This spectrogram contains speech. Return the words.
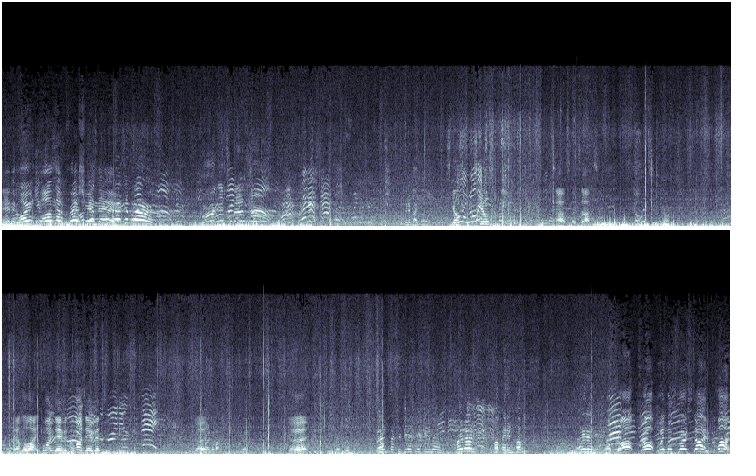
David, why aren't you on that pressure in there? Eisenberg! Win it back, Nolan. Skills, Nolan, Nolan. skills. Us, that's us. Go. Down the line. Come on, David. Come on, David. Good. Good. Good. That should be us making the right. Up, Aiden, up. Aiden. Now drop, drop. Win this first time. Come on.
